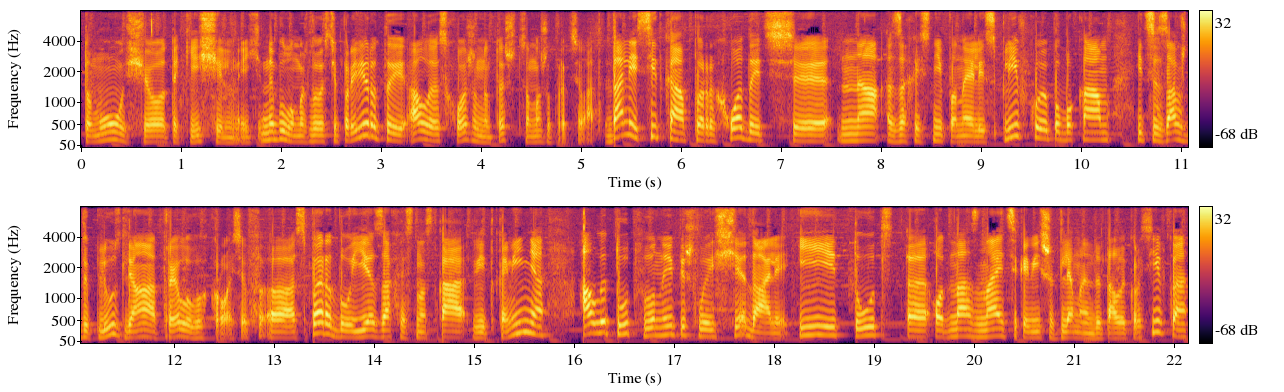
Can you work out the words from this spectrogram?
тому що такий щільний. Не було можливості перевірити, але схоже на те, що це може працювати. Далі сітка переходить е, на захисні панелі з плівкою по бокам, і це завжди плюс для трейлових кросів. Спереду є захист настка від каміння. Але тут вони пішли ще далі. І тут е, одна з найцікавіших для мене деталей кросівка,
